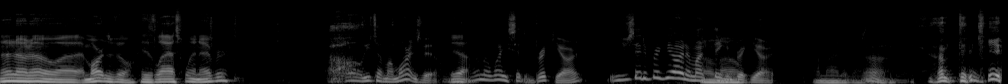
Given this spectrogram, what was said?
No, no, no. Uh, at Martinsville, his last win ever. Oh, you talking about Martinsville? Yeah. I don't know why you said the Brickyard. Did you say the Brickyard? Or am I I thinking. Brickyard? I might have. Oh. I'm thinking.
